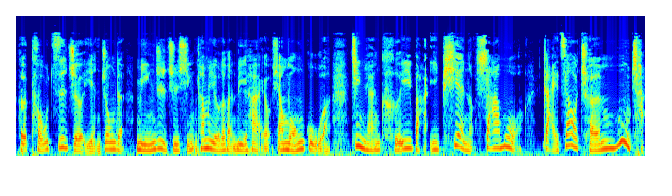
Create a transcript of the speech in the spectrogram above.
和投资者眼中的明日之星。他们有的很厉害哦，像蒙古啊，竟然可以把一片呢沙漠改造成牧场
